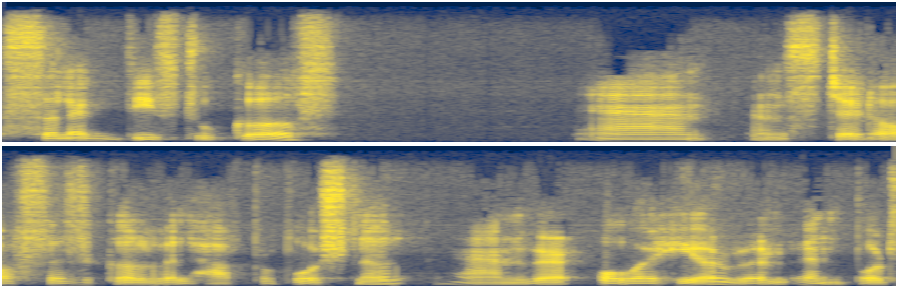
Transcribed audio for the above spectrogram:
select these two curves and instead of physical we'll have proportional and we're over here we'll input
